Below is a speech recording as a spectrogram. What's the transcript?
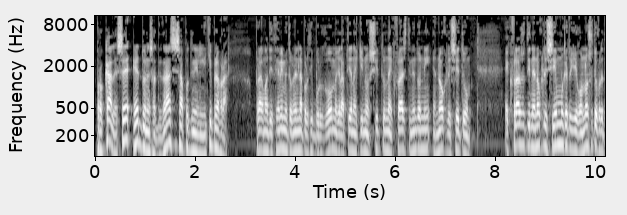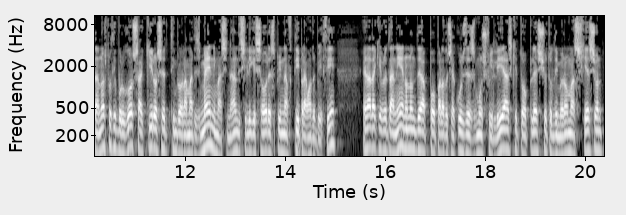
προκάλεσε έντονες αντιδράσεις από την ελληνική πλευρά. Πράγματι θέλει με τον Έλληνα Πρωθυπουργό με γραπτή ανακοίνωσή του να εκφράζει την έντονη ενόχλησή του. Εκφράζω την ενόχλησή μου για το γεγονός ότι ο Βρετανός Πρωθυπουργός ακύρωσε την προγραμματισμένη μας συνάντηση λίγες ώρες πριν αυτή πραγματοποιηθεί. Ελλάδα και Βρετανία ενώνονται από παραδοσιακούς δεσμούς φιλίας και το πλαίσιο των διμερών μας σχέσεων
